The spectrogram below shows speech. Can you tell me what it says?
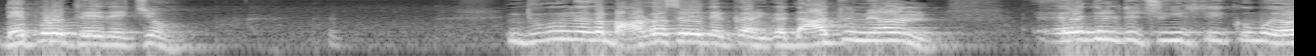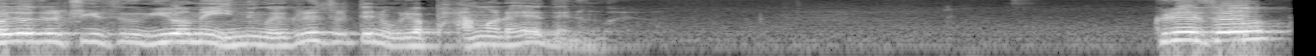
내버려 둬야 되죠. 누군가가 막아서야 될 거 아닙니까? 놔두면 애들도 죽일 수 있고 뭐 여자들 죽일 수 있고 위험에 있는 거예요. 그랬을 때는 우리가 방어를 해야 되는 거예요. 그래서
